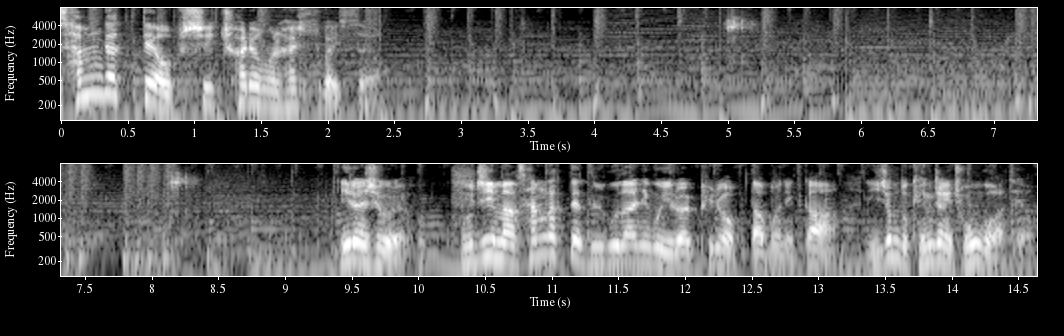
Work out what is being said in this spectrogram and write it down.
삼각대 없이 촬영을 할 수가 있어요. 이런 식으로요 굳이 막 삼각대 들고 다니고 이럴 필요 없다 보니까 이 점도 굉장히 좋은 것 같아요.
